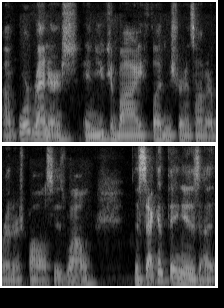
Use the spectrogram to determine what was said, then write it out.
um, or renters, and you can buy flood insurance on a renter's policy as well. The second thing is, uh,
